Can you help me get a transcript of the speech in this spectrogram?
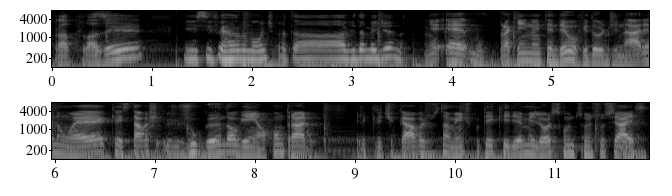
pra, pra lazer e se ferrando um monte para ter uma vida mediana. É, é para quem não entendeu, vida ordinária não é que ele estava julgando alguém, ao contrário. Ele criticava justamente porque queria melhores condições sociais.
